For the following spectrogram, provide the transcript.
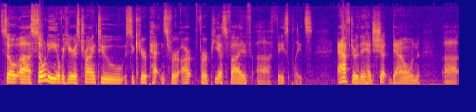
So uh, Sony over here is trying to secure patents for our, for PS5 uh, faceplates after they had shut down uh,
